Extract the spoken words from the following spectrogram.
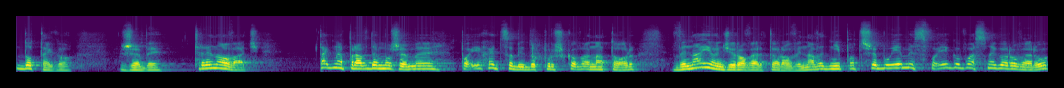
do tego, żeby trenować. Tak naprawdę możemy pojechać sobie do Pruszkowa na tor, wynająć rower torowy, nawet nie potrzebujemy swojego własnego roweru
